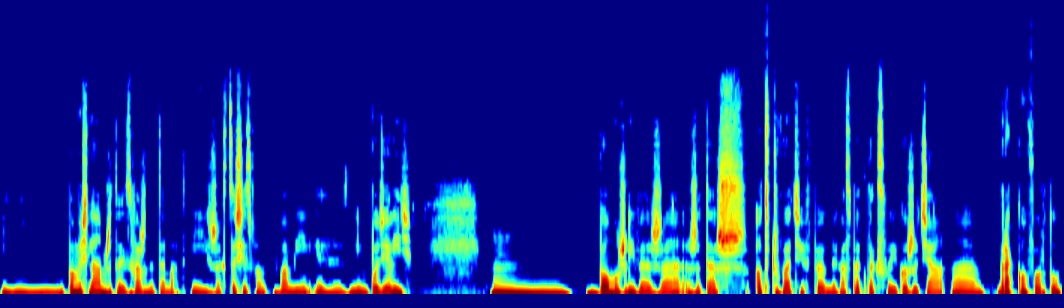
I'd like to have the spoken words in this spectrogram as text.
I pomyślałam, że to jest ważny temat i że chcę się z Wami z nim podzielić. Mm, bo możliwe, że, że też odczuwacie w pewnych aspektach swojego życia y, brak komfortu,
